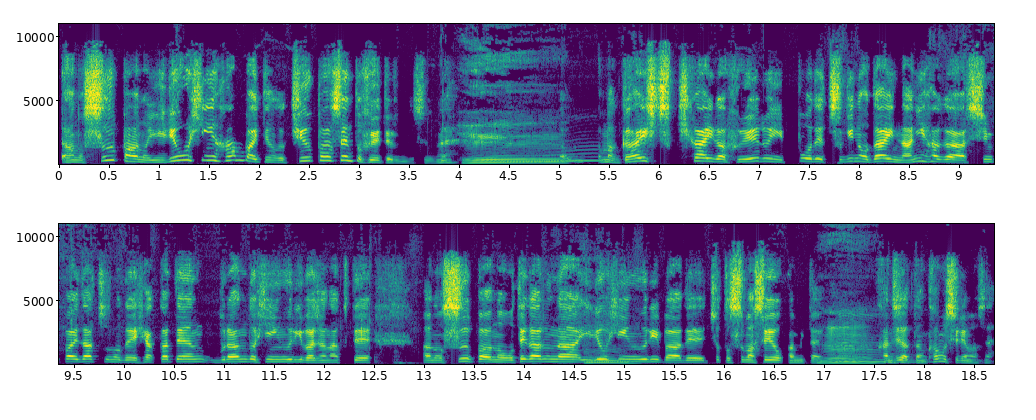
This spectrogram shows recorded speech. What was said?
あの、スーパーの衣料品販売っていうのが9%増えてるんですよね。まあ、外出機会が増える一方で、次の第何波が心配だっつうので、百貨店ブランド品売り場じゃなくて、あの、スーパーのお手軽な衣料品売り場でちょっと済ませようかみたいな感じだったのかもしれません。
